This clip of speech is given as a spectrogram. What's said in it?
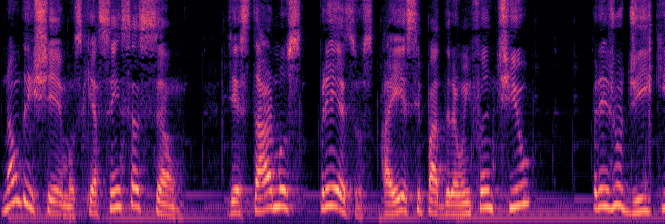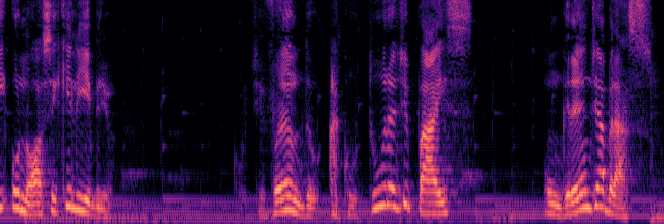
Não deixemos que a sensação de estarmos presos a esse padrão infantil prejudique o nosso equilíbrio. Cultivando a cultura de paz um grande abraço.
